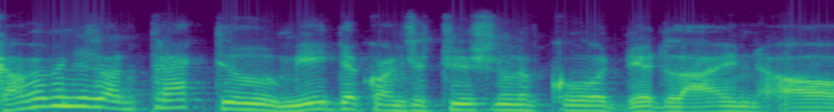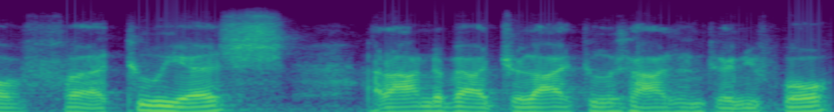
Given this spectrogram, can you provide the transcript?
Government is on track to meet the constitutional court deadline of uh, 2 years around about July 2024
